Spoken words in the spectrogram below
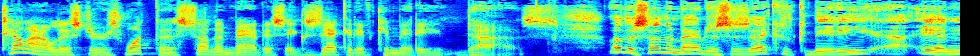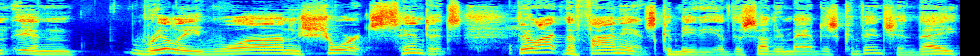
tell our listeners what the Southern Baptist Executive Committee does? Well, the Southern Baptist Executive Committee, uh, in in really one short sentence. They're like the finance committee of the Southern Baptist Convention. They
